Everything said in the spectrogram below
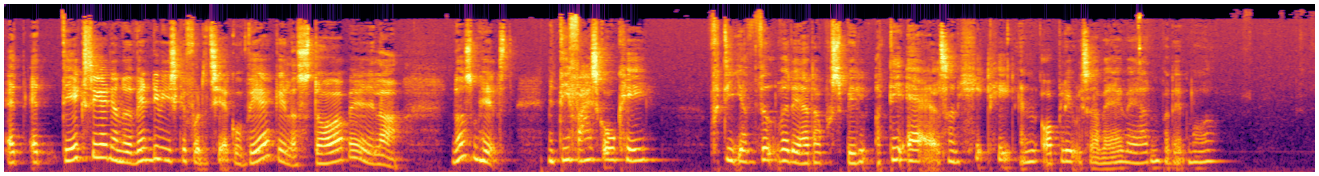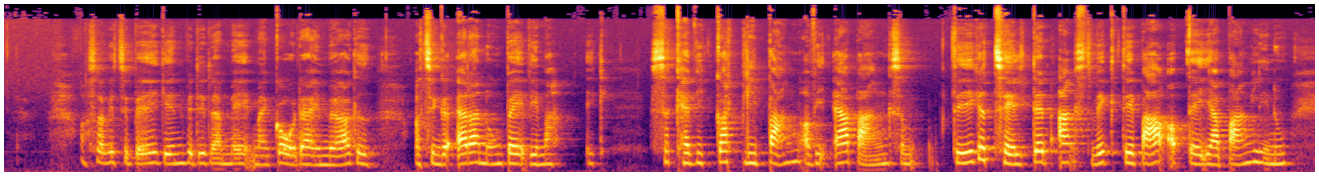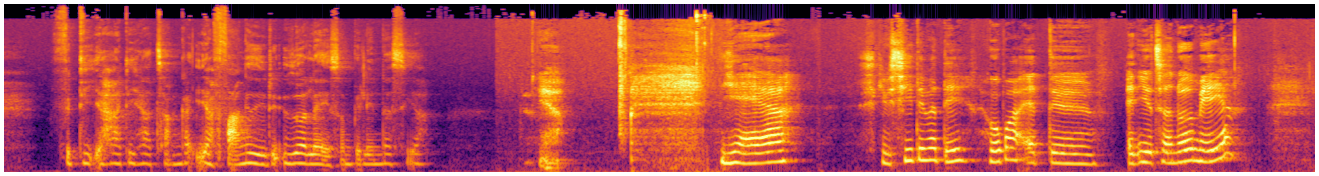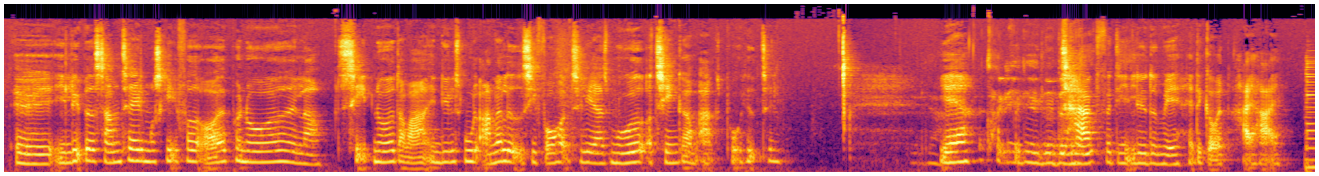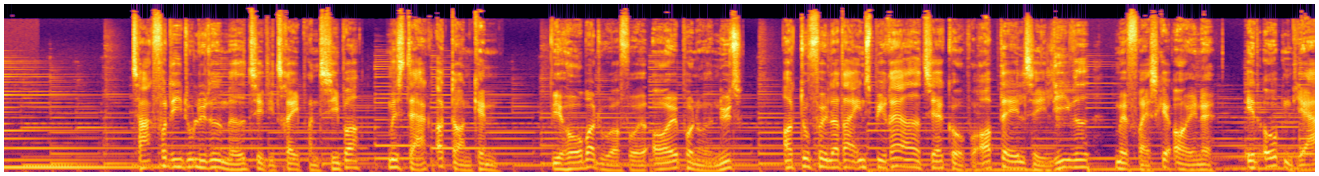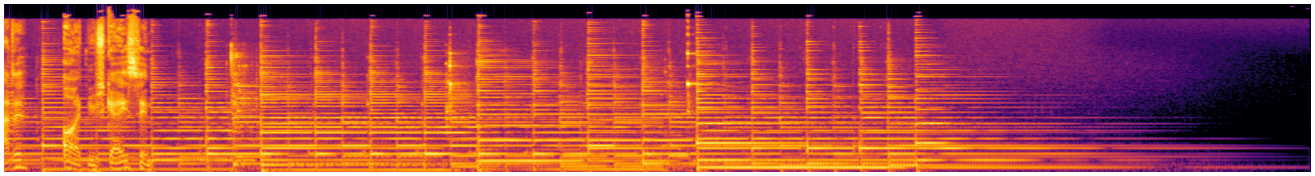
at, at det er ikke sikkert, at jeg nødvendigvis skal få det til at gå væk, eller stoppe, eller noget som helst. Men det er faktisk okay, fordi jeg ved, hvad det er, der er på spil. Og det er altså en helt, helt anden oplevelse at være i verden på den måde. Og så er vi tilbage igen ved det der med, at man går der i mørket og tænker, er der nogen bag ved mig? Ikke? Så kan vi godt blive bange, og vi er bange. Som det er ikke at tale den angst væk, det er bare at opdage, at jeg er bange lige nu. Fordi jeg har de her tanker, jeg er fanget i det yderlag, som Belinda siger. Ja. Ja, skal vi sige, det var det. Håber, at, øh, at I har taget noget med jer øh, i løbet af samtalen, måske fået øje på noget, eller set noget, der var en lille smule anderledes i forhold til jeres måde at tænke om angst på hidtil. Ja, ja. tak fordi I lyttede tak, med. fordi I lyttede med. Ha' det godt. Hej hej. Tak fordi du lyttede med til de tre principper med Stærk og Duncan. Vi håber, du har fået øje på noget nyt, og du føler dig inspireret til at gå på opdagelse i livet med friske øjne et åbent hjerte og et nysgerrigt sind.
